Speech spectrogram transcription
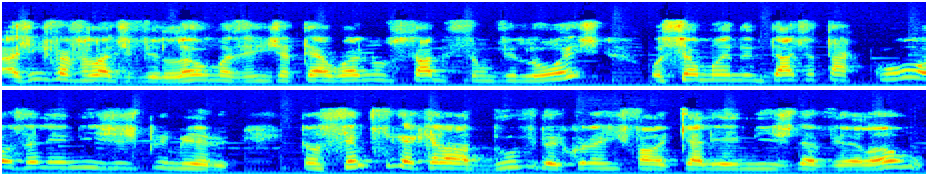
A gente vai falar de vilão, mas a gente até agora não sabe se são vilões ou se a humanidade atacou os alienígenas primeiro. Então sempre fica aquela dúvida quando a gente fala que alienígena é vilão.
